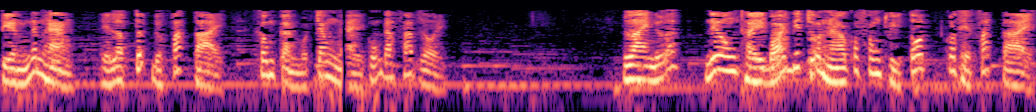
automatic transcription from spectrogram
tiền ngân hàng để lập tức được phát tài, không cần một trăm ngày cũng đã phát rồi. Lại nữa, nếu ông thầy bói biết chỗ nào có phong thủy tốt, có thể phát tài,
